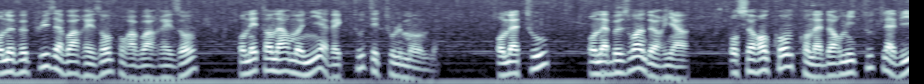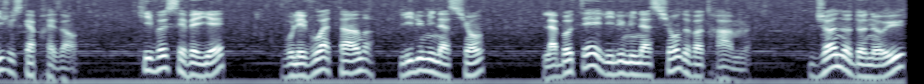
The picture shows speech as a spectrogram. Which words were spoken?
on ne veut plus avoir raison pour avoir raison, on est en harmonie avec tout et tout le monde. On a tout, on n'a besoin de rien, on se rend compte qu'on a dormi toute la vie jusqu'à présent. Qui veut s'éveiller? Voulez-vous atteindre l'illumination? La beauté et l'illumination de votre âme. John O'Donoghue,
